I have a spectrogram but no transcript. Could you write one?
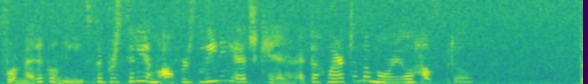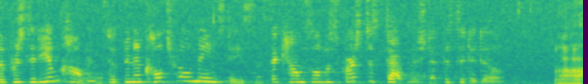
For medical needs, the Presidium offers leading-edge care at the Huerta Memorial Hospital. The Presidium Commons have been a cultural mainstay since the Council was first established at the Citadel. Uh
